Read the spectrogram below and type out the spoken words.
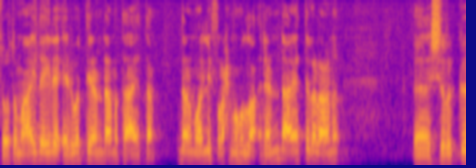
സുഹൃത്തു മായിദയിലെ എഴുപത്തി രണ്ടാമത്തെ ആയത്താണ്. ഇതാണ് മുഅല്ലിഫ് റഹ്മുല്ല രണ്ടായത്തുകളാണ് ഷിർക്ക്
